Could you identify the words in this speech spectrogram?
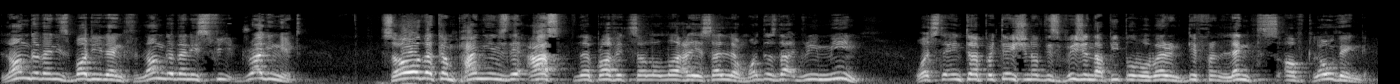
Longer than his body length, longer than his feet, dragging it. So the companions they asked the Prophet ﷺ, what does that dream mean? What's the interpretation of this vision that people were wearing different lengths of clothing?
